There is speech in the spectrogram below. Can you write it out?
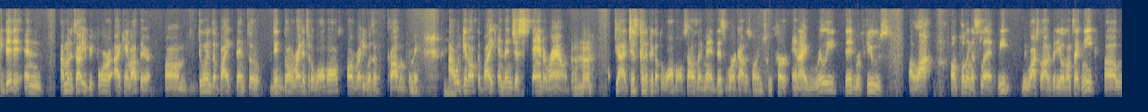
did it. And I'm gonna tell you, before I came out there, um, doing the bike then to then going right into the wall balls already was a problem for me. I would get off the bike and then just stand around. uh-huh. Yeah, I just couldn't pick up the wall ball. So I was like, man, this workout is going to hurt. And I really did refuse a lot on pulling a sled. We we watched a lot of videos on technique. Uh,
